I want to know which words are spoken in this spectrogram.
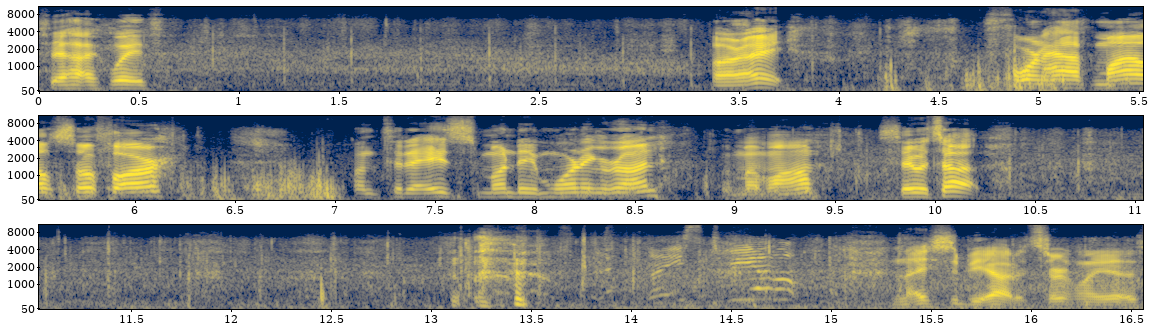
Say hi, wave. All right, four and a half miles so far on today's Monday morning run with my mom. Say what's up. Nice to be out. Nice to be out, it certainly is.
